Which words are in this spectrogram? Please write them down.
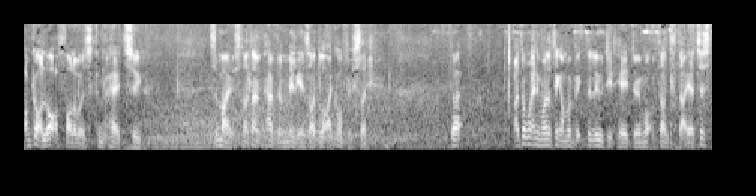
I've got a lot of followers compared to to most. I don't have the millions I'd like, obviously, but I don't want anyone to think I'm a bit deluded here doing what I've done today. I just,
